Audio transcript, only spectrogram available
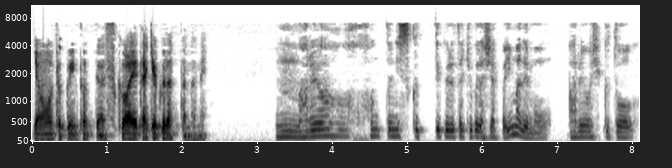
山本くんにとっては救われた曲だったんだね。うん、あれは本当に救ってくれた曲だし、やっぱ今でもあれを弾くと、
